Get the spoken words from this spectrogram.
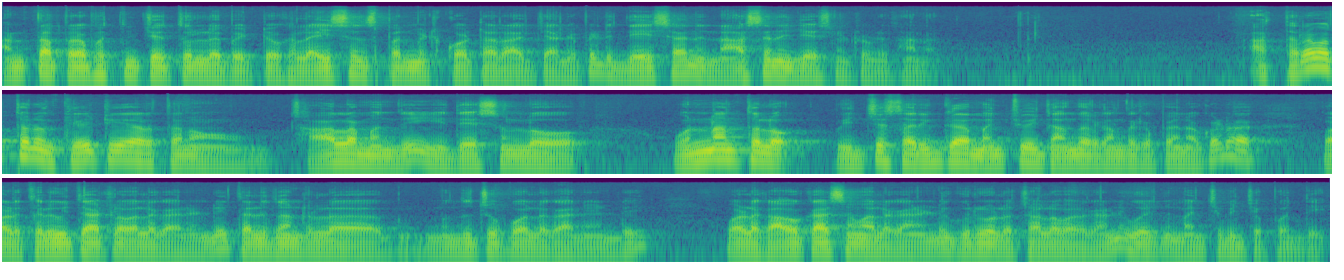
అంతా ప్రభుత్వం చేతుల్లో పెట్టి ఒక లైసెన్స్ పర్మిట్ కోటా రాజ్యాన్ని పెట్టి దేశాన్ని నాశనం చేసినటువంటి విధానం. ఆ తర్వాత తనం కేటీఆర్ తనం చాలామంది ఈ దేశంలో ఉన్నంతలో విద్య సరిగ్గా మంచి విద్య అందరికి అందకపోయినా కూడా వాళ్ళ తెలివితేటల వల్ల కానివ్వండి తల్లిదండ్రుల ముందు చూపు వల్ల కానివ్వండి వాళ్ళకి అవకాశం వల్ల కానివ్వండి గురువుల చల్ల వల్ల కానివ్వండి మంచి విద్య పొంది.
